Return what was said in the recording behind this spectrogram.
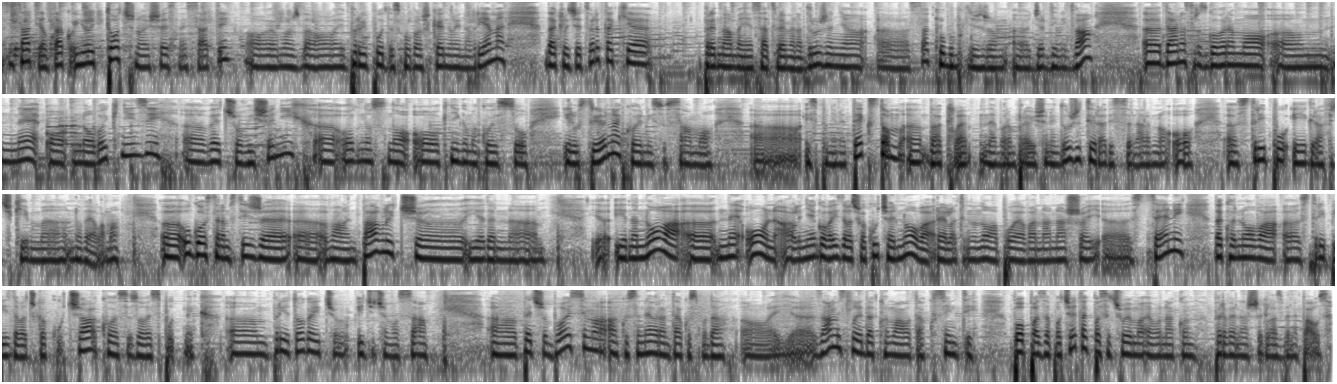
Šestnaest sati, jel tako? Joj, točno je 16 sati. Ovo je možda ovaj, prvi put da smo baš krenuli na vrijeme. Dakle, četvrtak je, Pred nama je sat vremena druženja uh, sa klubom knjižarom uh, Đardini 2. Uh, danas razgovaramo ne o novoj knjizi, već o više njih, odnosno o knjigama koje su ilustrirane, koje nisu samo ispunjene tekstom. Dakle, ne moram previše ni dužiti, radi se naravno o stripu i grafičkim novelama. U gosta nam stiže Valen Pavlić, jedan, jedna nova, ne on, ali njegova izdavačka kuća je nova, relativno nova pojava na našoj uh, sceni. Dakle, nova uh, strip izdavačka kuća koja se zove Sputnik. Um, prije toga ići, ići ćemo sa uh, Pet Shop Boysima. Ako se ne varam, tako smo da ovaj, zamislili. Dakle, malo tako sinti popa za početak, pa se čujemo evo nakon prve naše glazbene pauze.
